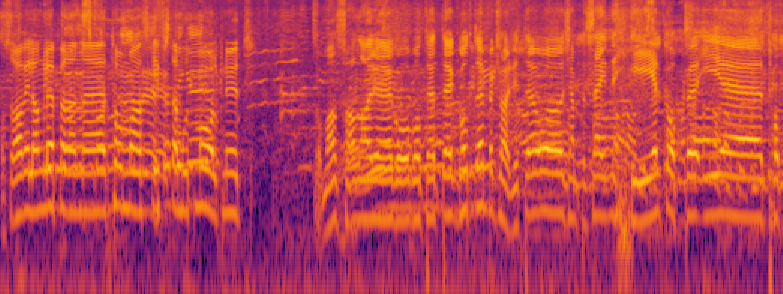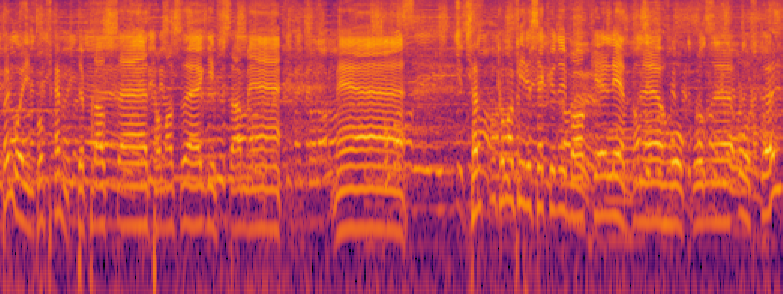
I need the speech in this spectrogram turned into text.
Og så har vi langløperen eh, Thomas Gifstad mot mål, Knut. Thomas han har eh, gått et eh, godt løp, men klarer ikke å kjempe seg inn helt oppe i toppen. Går inn på femteplass, Thomas Gifstad med, med 15,4 sekunder bak ledende Håkon Aastøl.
